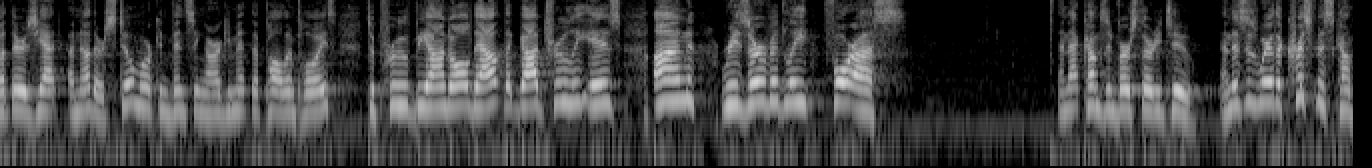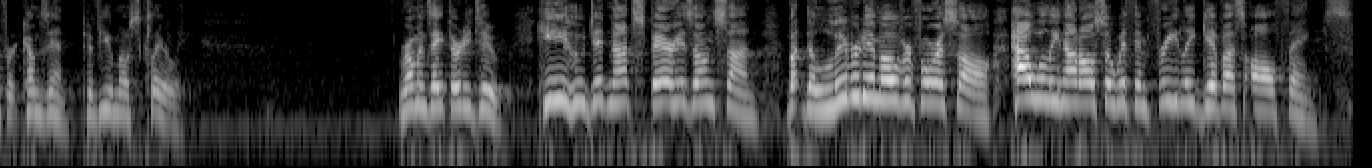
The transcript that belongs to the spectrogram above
But there's yet another, still more convincing argument that Paul employs to prove beyond all doubt that God truly is unreservedly for us. And that comes in verse 32. And this is where the Christmas comfort comes in to view most clearly. Romans 8:32 He who did not spare his own son but delivered him over for us all how will he not also with him freely give us all things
